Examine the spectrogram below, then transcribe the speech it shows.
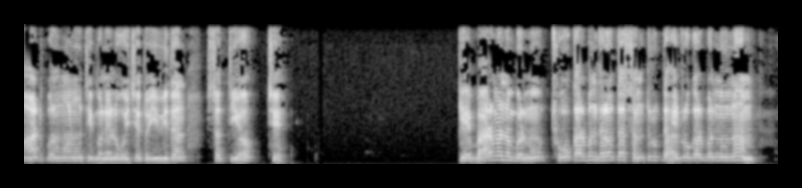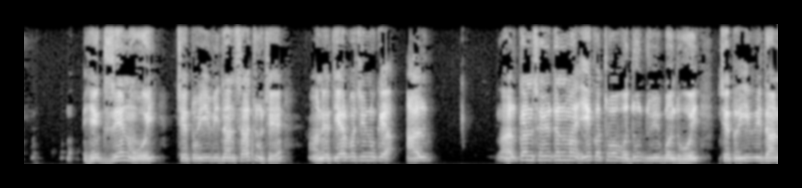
આઠ પરમાણુથી બનેલો હોય છે. તો એ વિધાન સત્ય છે. કે બારમા નંબરનું છ કાર્બન ધરાવતા સંતૃપ્ત હાઇડ્રોકાર્બનનું નામ હેક્ઝેન હોય છે, તો એ વિધાન સાચું છે. અને ત્યાર પછીનું કે આલ, આલ્કાન સંયોજનમાં એક અથવા વધુ દ્વિબંધ હોય છે, તો એ વિધાન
